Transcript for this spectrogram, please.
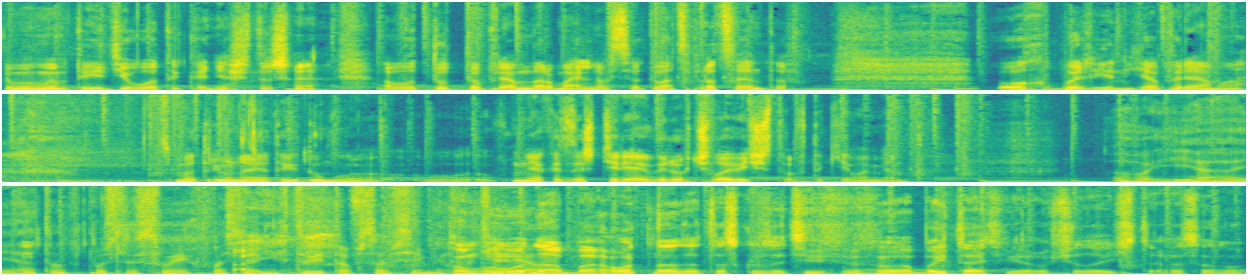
МММ-то идиоты, конечно же. А вот тут-то прям нормально все, 20%. Ох, блин, я прямо смотрю на это и думаю, у меня, знаешь, теряю веру в человечество в такие моменты. Ой, я, я тут после своих последних твитов со всеми По-моему, потерял. наоборот, надо, так сказать, обайтать веру в человечество, раз оно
